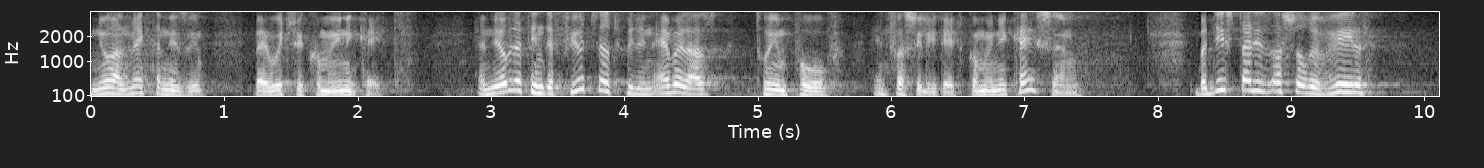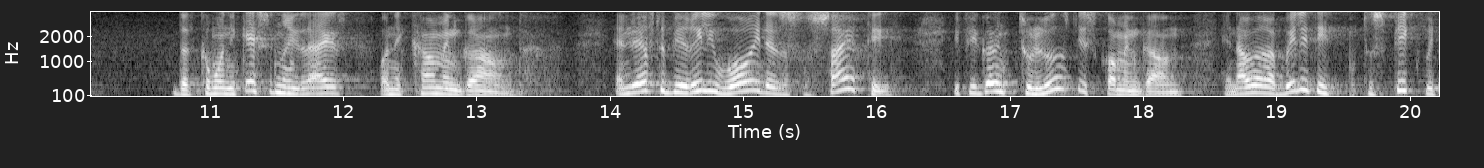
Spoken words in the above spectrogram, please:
neural mechanism by which we communicate. And we hope that in the future it will enable us to improve and facilitate communication. But these studies also reveal that communication relies on a common ground. And we have to be really worried as a society if we're going to lose this common ground and our ability to speak with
